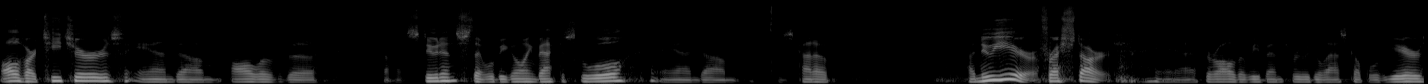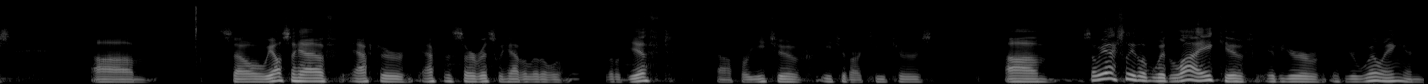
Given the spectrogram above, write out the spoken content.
all of our teachers and um, all of the uh, students that will be going back to school, and um, it's kind of a new year, a fresh start after all that we've been through the last couple of years. Um, so we also have after after the service we have a little little gift uh, for each of each of our teachers. Um, so we actually would like if if you're if you're willing and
